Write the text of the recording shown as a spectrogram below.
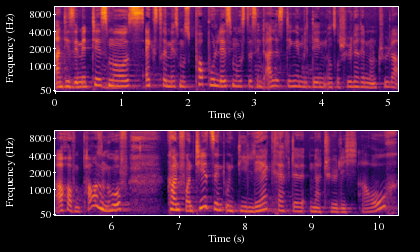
Antisemitismus, Extremismus, Populismus, das sind alles Dinge, mit denen unsere Schülerinnen und Schüler auch auf dem Pausenhof konfrontiert sind und die Lehrkräfte natürlich auch.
